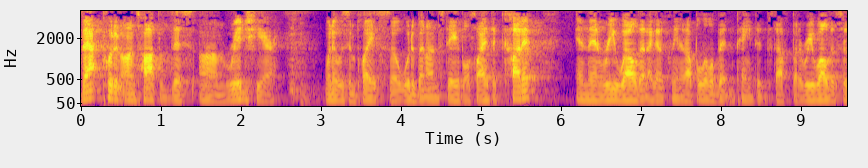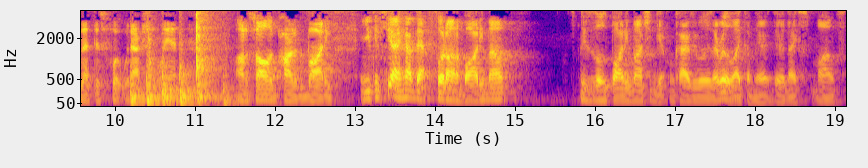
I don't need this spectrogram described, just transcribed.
That put it on top of this um, ridge here when it was in place, so it would have been unstable. So I had to cut it and then re-weld it. I got to clean it up a little bit and paint it and stuff, but I re-welded so that this foot would actually land on a solid part of the body. And you can see I have that foot on a body mount. These are those body mounts you can get from Kaiser Willys. I really like them. They're, they're nice mounts.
